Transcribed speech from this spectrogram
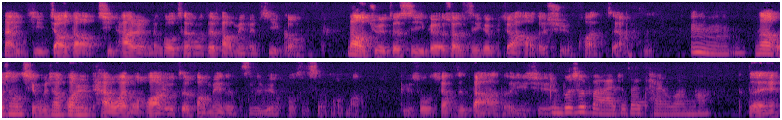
那以及教导其他人能够成为这方面的技工。那我觉得这是一个算是一个比较好的循环这样子。嗯，那我想请问一下，关于台湾的话，有这方面的资源或是什么吗？比如说像是大的一些你，不是本来就在台湾吗？对，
